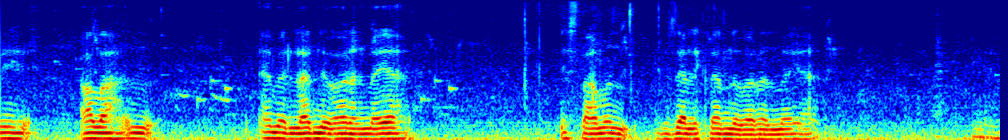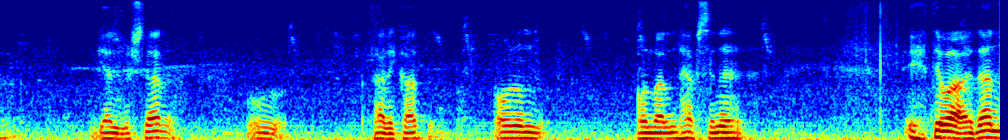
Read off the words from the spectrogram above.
bir Allah'ın emirlerini öğrenmeye İslam'ın güzelliklerini öğrenmeye gelmişler. Bu tarikat onun onların hepsini ihtiva eden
